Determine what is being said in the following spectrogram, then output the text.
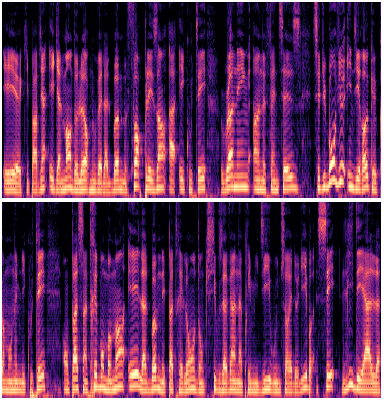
et euh, qui parvient également de leur nouvel album fort plaisant à écouter, Running on Offenses. C'est du bon vieux indie rock comme on aime l'écouter. On passe un très bon moment et l'album n'est pas très long, donc si vous avez un après-midi ou une soirée de libre, c'est l'idéal.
